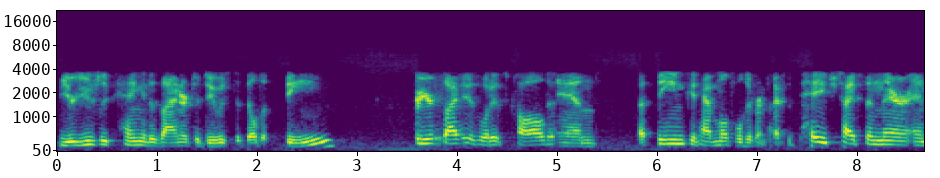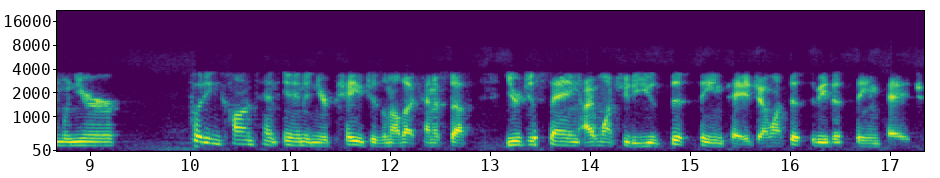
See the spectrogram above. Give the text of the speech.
you're usually paying a designer to do is to build a theme for your site is what it's called, and a theme can have multiple different types of page types in there. And when you're putting content in in your pages and all that kind of stuff, you're just saying, I want you to use this theme page. I want this to be this theme page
